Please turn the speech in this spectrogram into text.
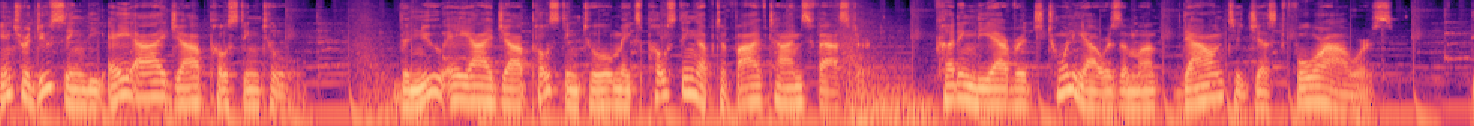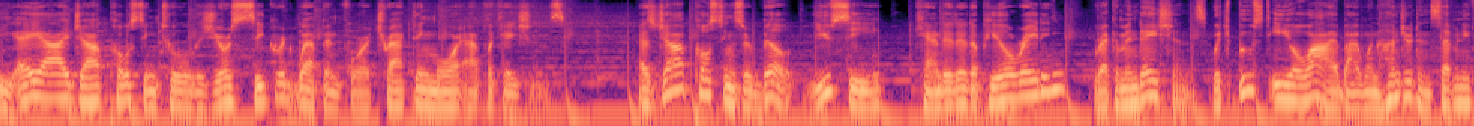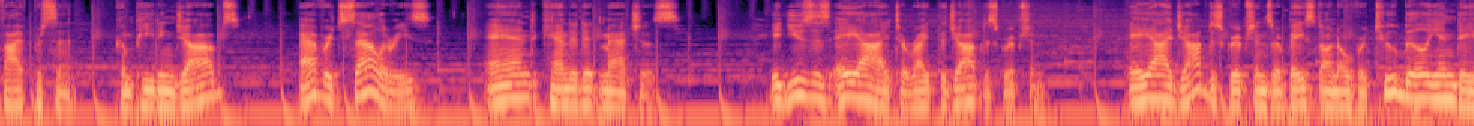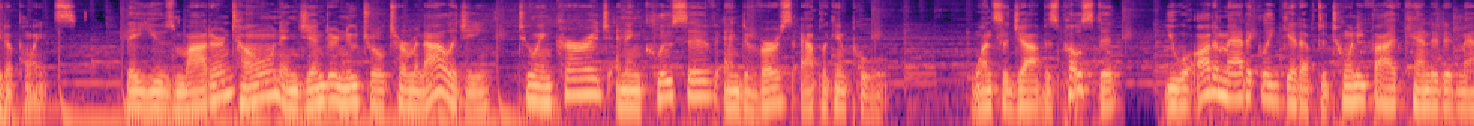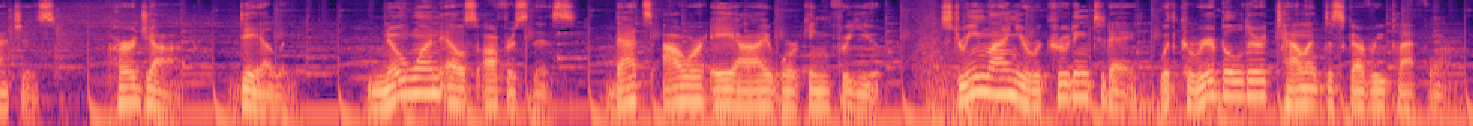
Introducing the AI Job Posting Tool. The new AI Job Posting Tool makes posting up to five times faster, cutting the average 20 hours a month down to just four hours. The AI Job Posting Tool is your secret weapon for attracting more applications. As job postings are built, you see candidate appeal rating, recommendations, which boost EOI by 175%, competing jobs, average salaries, and candidate matches. It uses AI to write the job description. AI job descriptions are based on over 2 billion data points. They use modern, tone, and gender neutral terminology to encourage an inclusive and diverse applicant pool. Once a job is posted, you will automatically get up to 25 candidate matches per job daily. No one else offers this. That's our AI working for you. Streamline your recruiting today with CareerBuilder Talent Discovery Platform.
